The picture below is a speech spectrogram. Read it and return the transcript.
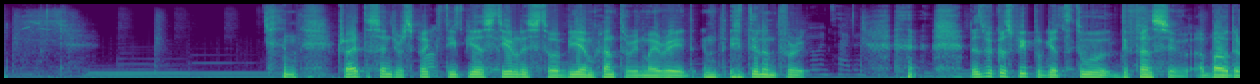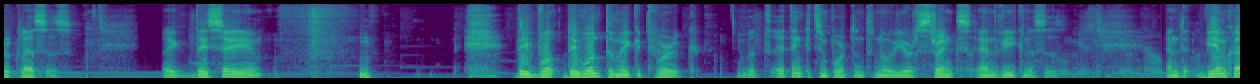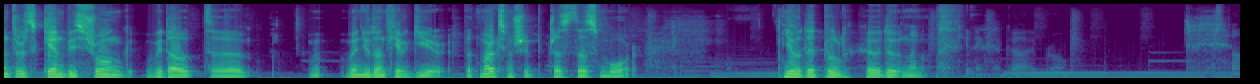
Tried to send your spec DPS tier list to a BM hunter in my raid, and it didn't work. Go inside and That's because people get too defensive about their classes. Like they say, they want they want to make it work, but I think it's important to know your strengths and weaknesses. Cool music you know. And BM hunters can be strong without uh, when you don't have gear, but marksmanship just does more. Yo, Deadpool, how you doing, man? Killing that guy, bro.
